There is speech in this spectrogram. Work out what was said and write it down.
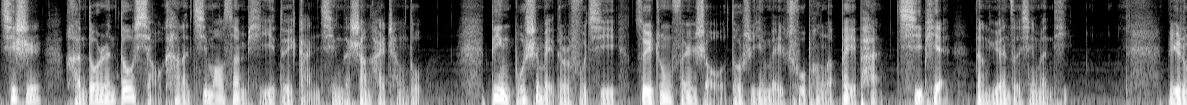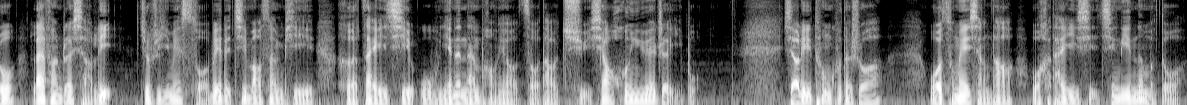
其实很多人都小看了鸡毛蒜皮对感情的伤害程度，并不是每对夫妻最终分手都是因为触碰了背叛、欺骗等原则性问题。比如来访者小丽。就是因为所谓的鸡毛蒜皮，和在一起五年的男朋友走到取消婚约这一步。小丽痛苦地说：“我从没想到，我和他一起经历那么多，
